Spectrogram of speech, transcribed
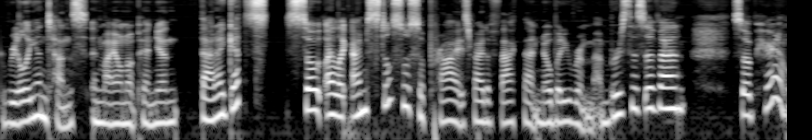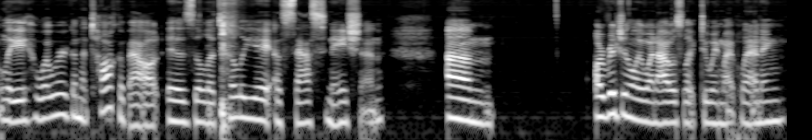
really intense, in my own opinion, that I get s- so I like I'm still so surprised by the fact that nobody remembers this event. So apparently what we're going to talk about is the Letelier assassination. Um originally when I was like doing my planning,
